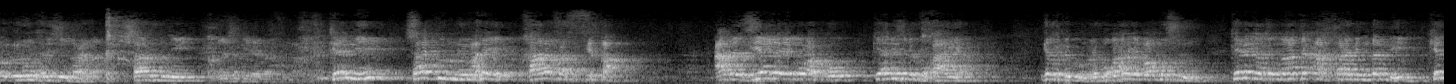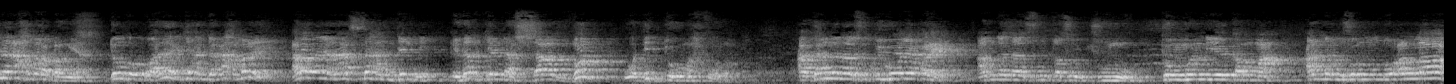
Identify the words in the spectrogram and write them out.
علوم حديث شاذ دي كني ساكن عليه خالف الثقة. على زيادة يقول أكو كحديث البخاري قلت لكم البخاري أو مسلم. قلت ما تأخر من ذنبه كنا أحمر بنيا دونك جاء عند أحمر. أرى أن ناس سهل جني إن الجنة شاذ وضده محفوظ. أتانا ناس يقول يا قريب أننا سوق شنو تمني كما. أن مسلم الله.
